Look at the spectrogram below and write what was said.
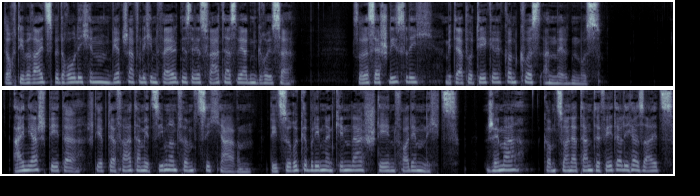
Doch die bereits bedrohlichen wirtschaftlichen Verhältnisse des Vaters werden größer, so dass er schließlich mit der Apotheke Konkurs anmelden muss. Ein Jahr später stirbt der Vater mit 57 Jahren. Die zurückgebliebenen Kinder stehen vor dem Nichts. Gemma kommt zu einer Tante väterlicherseits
